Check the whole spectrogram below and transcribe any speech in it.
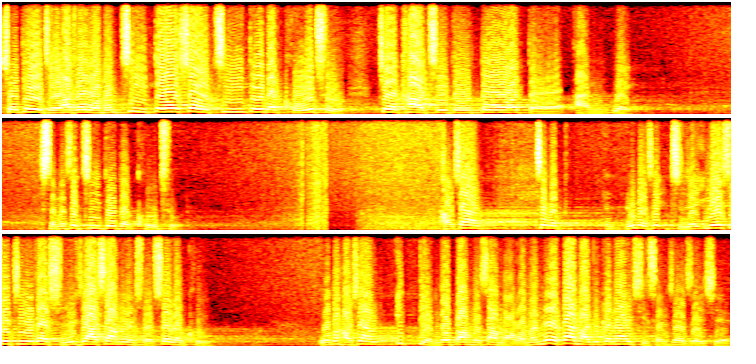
所以第五节他说：“我们既多受基督的苦楚，就靠基督多得安慰。”什么是基督的苦楚？好像这个，如果是指着耶稣基督在十字架上面所受的苦，我们好像一点都帮不上忙，我们没有办法去跟他一起承受这些。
